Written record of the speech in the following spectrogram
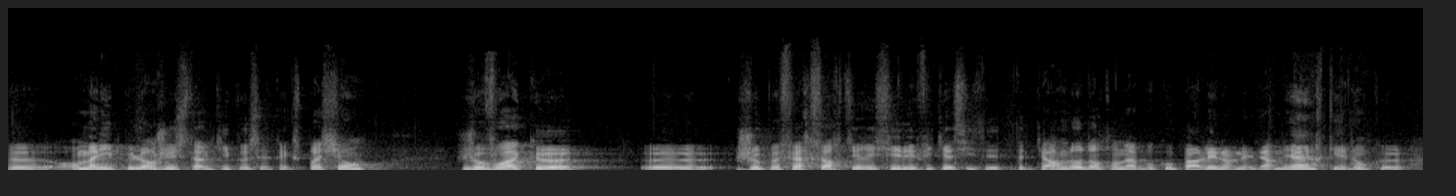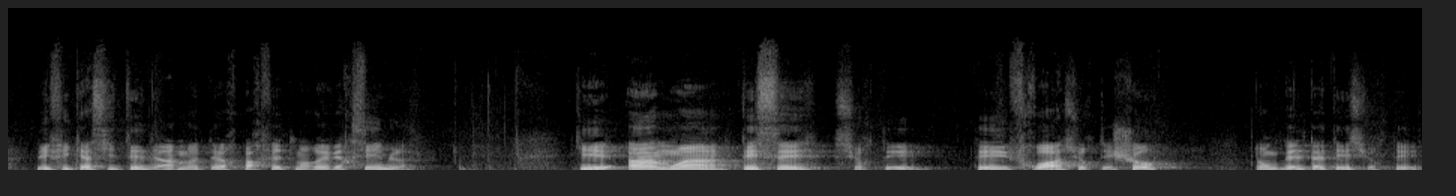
euh, en manipulant juste un petit peu cette expression, je vois que euh, je peux faire sortir ici l'efficacité de Carnot, dont on a beaucoup parlé l'année dernière, qui est donc euh, l'efficacité d'un moteur parfaitement réversible, qui est 1 moins Tc sur T, T froid sur T chaud, donc delta T sur T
